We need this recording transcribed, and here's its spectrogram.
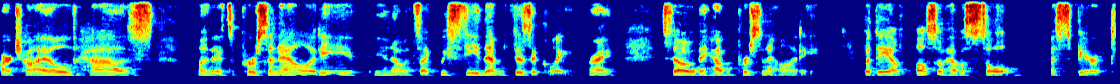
our child has uh, it's a personality, you know, it's like we see them physically, right? So they have a personality, but they have, also have a soul, a spirit.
